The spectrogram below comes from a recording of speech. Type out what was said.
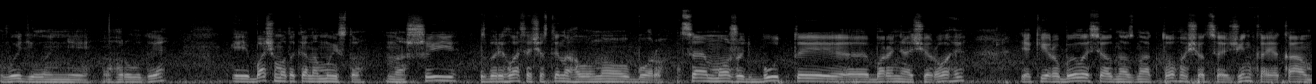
виділені груди. І бачимо таке намисто на шиї. Зберіглася частина головного убору. Це можуть бути е, баранячі роги, які робилися на знак того, що це жінка, яка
